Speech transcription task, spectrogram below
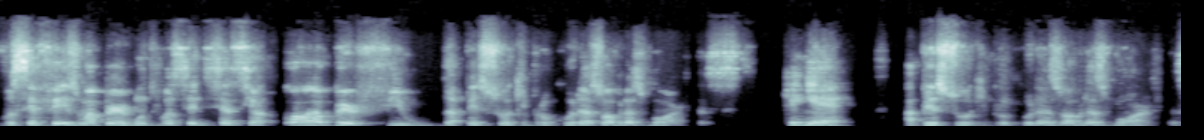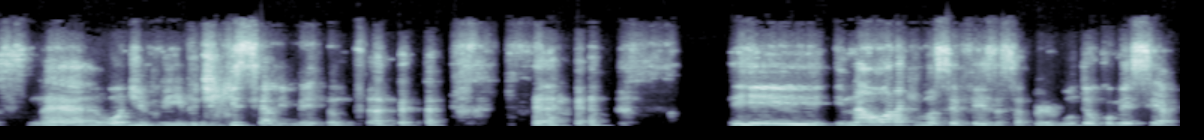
você fez uma pergunta, você disse assim, ó, qual é o perfil da pessoa que procura as obras mortas? Quem é? A pessoa que procura as obras mortas, né? Onde vive, de que se alimenta. e, e, na hora que você fez essa pergunta, eu comecei a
